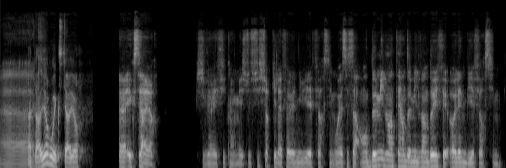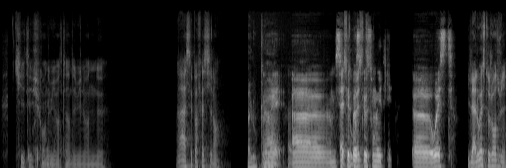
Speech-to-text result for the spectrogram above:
Euh, intérieur ou extérieur? Euh, extérieur. Je vérifie quand même, mais je suis sûr qu'il a fait All NBA First Team. Ouais, c'est ça. En 2021-2022, il fait All NBA First Team. Qui était chaud en 2021-2022 Ah, c'est pas facile, hein. Ouais. Euh, c'était parce que son équipe. Euh, Ouest. Il est à l'ouest aujourd'hui.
